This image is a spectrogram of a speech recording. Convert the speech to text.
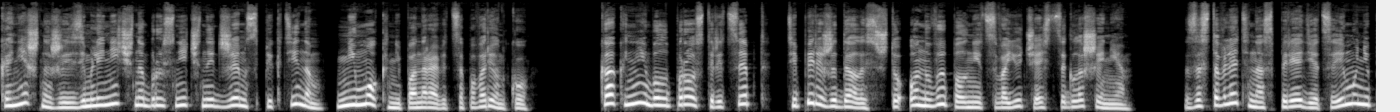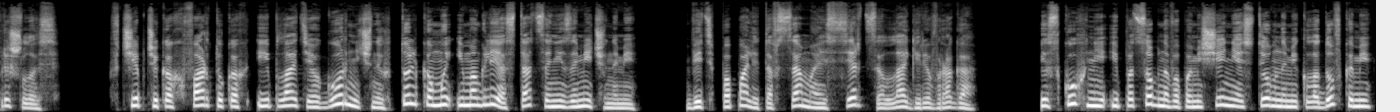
Конечно же, землянично-брусничный джем с пектином не мог не понравиться поваренку. Как ни был прост рецепт, теперь ожидалось, что он выполнит свою часть соглашения. Заставлять нас переодеться ему не пришлось. В чепчиках, фартуках и платьях горничных только мы и могли остаться незамеченными, ведь попали-то в самое сердце лагеря врага. Из кухни и подсобного помещения с темными кладовками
